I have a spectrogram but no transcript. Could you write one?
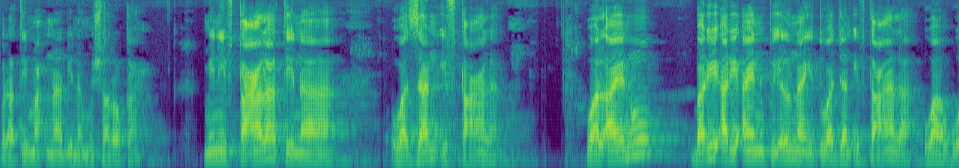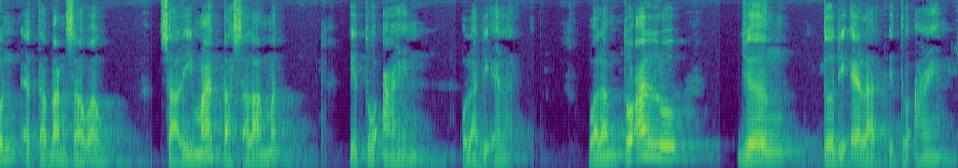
berarti makna bina musyarakah? Min ifta'ala tina wazan ifta'ala. Wal ainu bari ari ain fi'ilna itu wajan ifta'ala wawun eta bangsa waw salimat tah salamat itu ain ulah dielat. Walam tu'allu jeung tu dielat itu ain.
